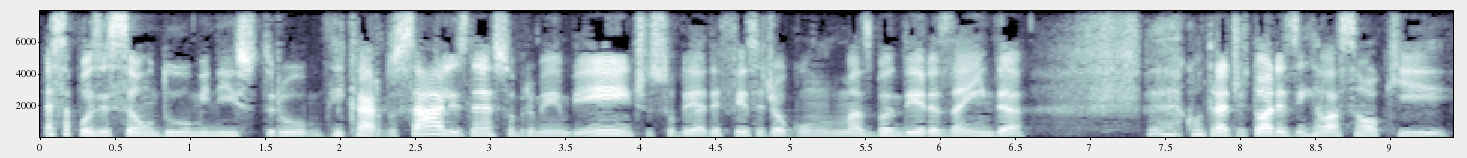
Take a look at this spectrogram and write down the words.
essa posição do ministro Ricardo Salles, né, sobre o meio ambiente, sobre a defesa de algumas bandeiras ainda é, contraditórias em relação ao que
